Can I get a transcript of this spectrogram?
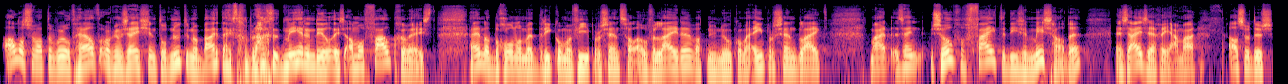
Alles wat de World Health Organization tot nu toe naar buiten heeft gebracht, het merendeel is allemaal fout geweest. En dat begonnen met 3,4% zal overlijden, wat nu 0,1% blijkt. Maar er zijn zoveel feiten die ze mis hadden. En zij zeggen, ja, maar als we dus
